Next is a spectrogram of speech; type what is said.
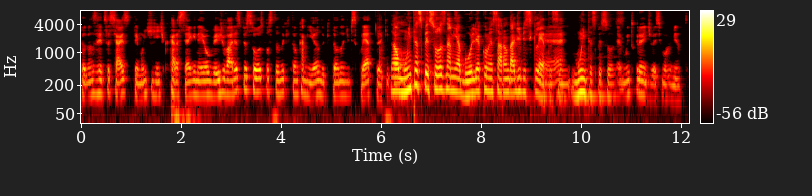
pelo menos nas redes sociais, tem um monte de gente que o cara segue, né? Eu vejo várias pessoas postando que estão caminhando, que estão andando de bicicleta, que Não, estão. muitas pessoas na minha bolha começaram a andar de bicicleta, É. assim. Muitas pessoas. É muito grande esse movimento.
